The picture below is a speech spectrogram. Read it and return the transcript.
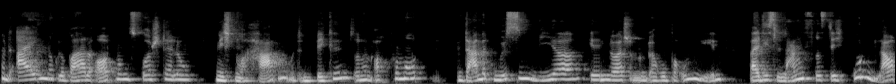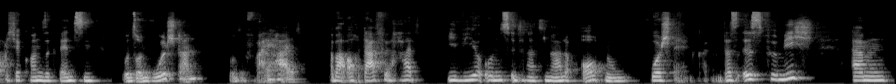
und eigene globale Ordnungsvorstellungen nicht nur haben und entwickeln, sondern auch promoten. Und damit müssen wir in Deutschland und Europa umgehen, weil dies langfristig unglaubliche Konsequenzen für unseren Wohlstand, für unsere Freiheit, aber auch dafür hat, wie wir uns internationale Ordnung vorstellen können. Das ist für mich ähm,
